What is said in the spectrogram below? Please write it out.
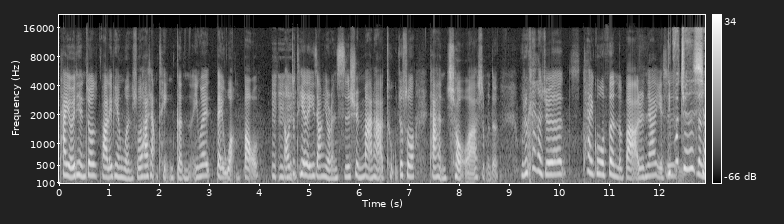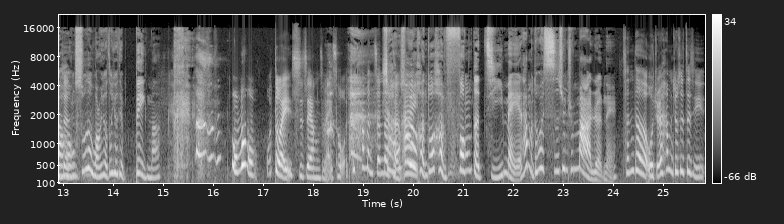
他有一天就发了一篇文说他想停更了，因为被网暴，嗯嗯，然后就贴了一张有人私讯骂他的图，就说他很丑啊什么的。我就看了觉得太过分了吧，人家也是你不觉得小红书的网友都有点病吗？我不我我对是这样子没错，就他们真的小很爱有很多很疯的集美，他们都会私讯去骂人呢。真的，我觉得他们就是自己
